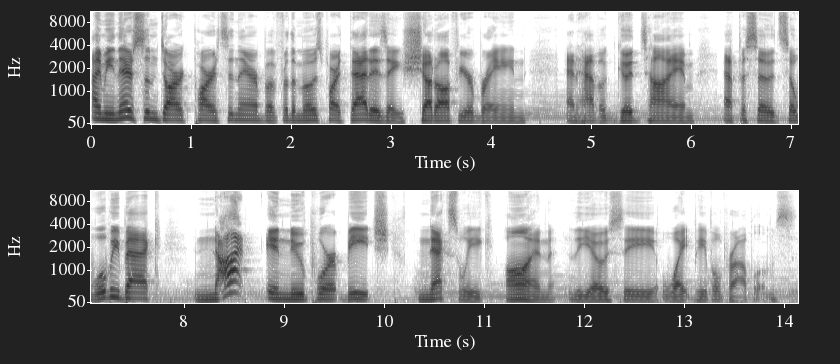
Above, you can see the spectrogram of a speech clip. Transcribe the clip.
I mean, there's some dark parts in there, but for the most part, that is a shut off your brain and have a good time episode. So we'll be back not in Newport Beach next week on the OC White People Problems.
